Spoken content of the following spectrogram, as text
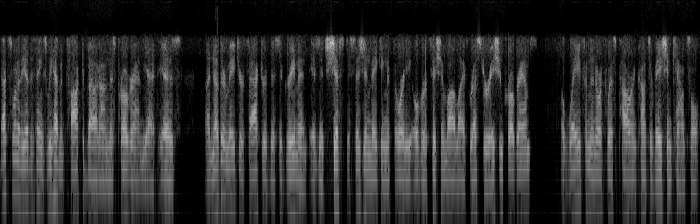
that's one of the other things we haven't talked about on this program yet is another major factor of this agreement is it shifts decision making authority over fish and wildlife restoration programs away from the Northwest Power and Conservation Council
